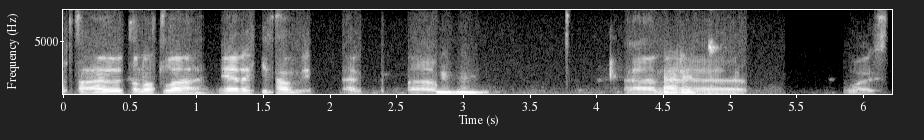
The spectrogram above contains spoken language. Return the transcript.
veist, það er auðvitað náttúrulega er ekki þannig en, uh, Mm en er rétt. uh, þú veist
